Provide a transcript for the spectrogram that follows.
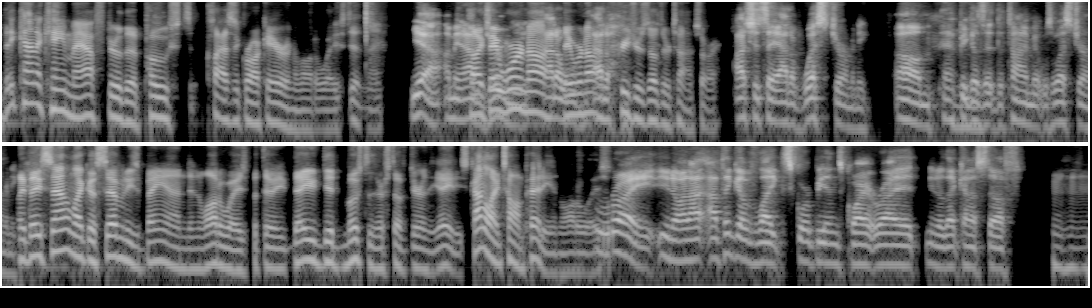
they kind of came after the post classic rock era in a lot of ways, didn't they? yeah, I mean, like they were not of- they were not of- creatures of their time. Sorry. I should say out of West Germany. Um, Mhm. because at the time it was West Germany. Like they sound like a 70s band in a lot of ways, but they they did most of their stuff during the 80s, kind of like Tom Petty in a lot of ways. Right. You know, and I, I think of like Scorpions, Quiet Riot, you know, that kind of stuff. hmm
